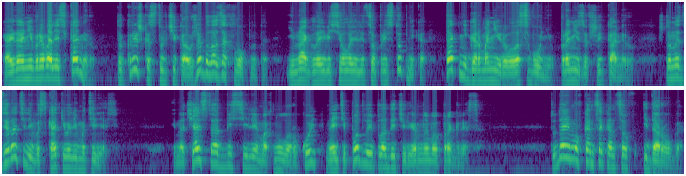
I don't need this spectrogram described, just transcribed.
Когда они врывались в камеру, то крышка стульчика уже была захлопнута, и наглое веселое лицо преступника так не гармонировало с вонью, пронизавшей камеру, что надзиратели выскакивали матерясь. И начальство от бессилия махнуло рукой на эти подлые плоды тюремного прогресса. Туда ему в конце концов и дорога,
